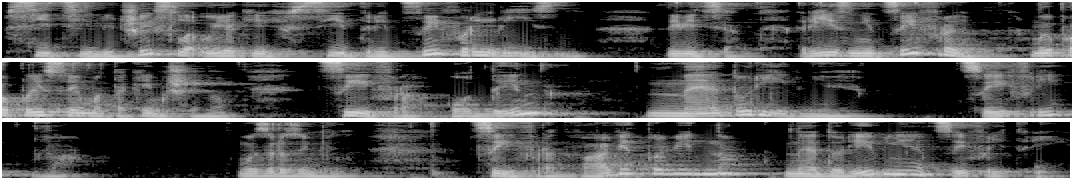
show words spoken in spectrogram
Всі цілі числа, у яких всі три цифри різні. Дивіться, різні цифри ми прописуємо таким чином. Цифра 1 не дорівнює цифрі 2. Ви зрозуміли? Цифра 2, відповідно, не дорівнює цифрі 3.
